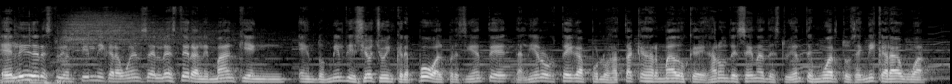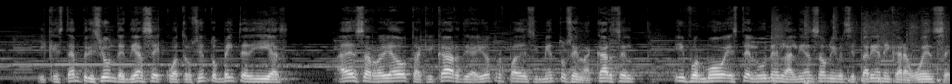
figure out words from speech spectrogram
el líder estudiantil nicaragüense Lester Alemán, quien en 2018 increpó al presidente Daniel Ortega por los ataques armados que dejaron decenas de estudiantes muertos en Nicaragua y que está en prisión desde hace 420 días, ha desarrollado taquicardia y otros padecimientos en la cárcel, informó este lunes la Alianza Universitaria Nicaragüense.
